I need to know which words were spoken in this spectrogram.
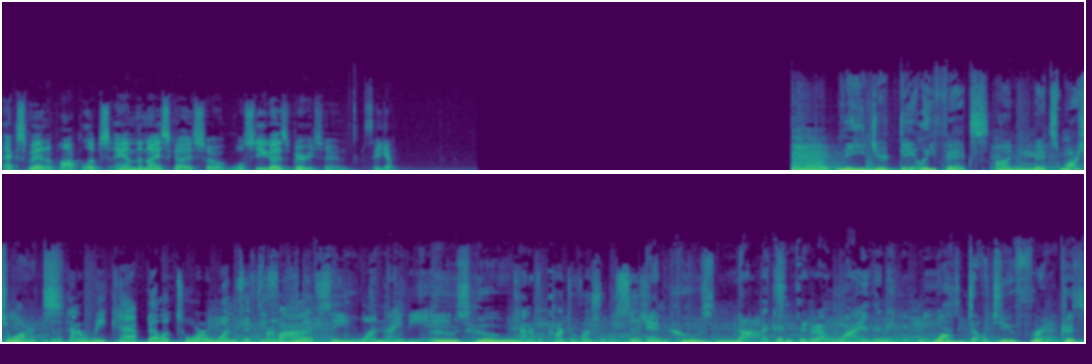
X Men Apocalypse and the Nice Guys. So we'll see you guys very soon. See ya. Need your daily fix on mixed martial arts. We're going to kind of recap Bellator 155 from UFC 198. Who's who kind of a controversial decision. and who's not? I couldn't figure out why, and then it hit me. Well, don't you fret, because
